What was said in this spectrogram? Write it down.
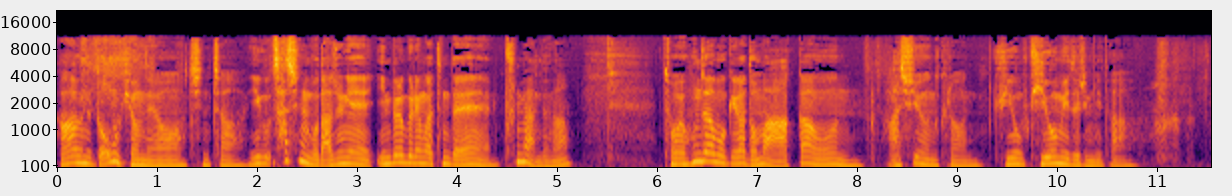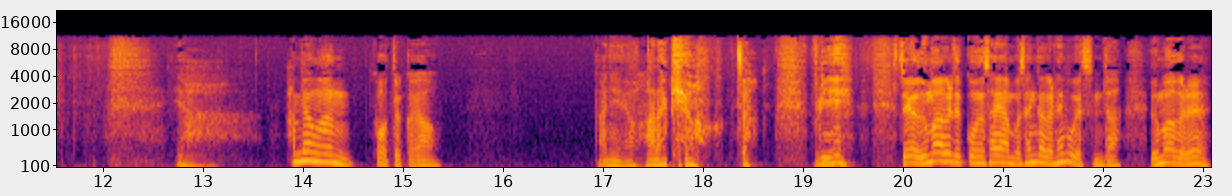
아, 근데 너무 귀엽네요. 진짜. 이거 사실 뭐 나중에 인별그램 같은데 풀면 안 되나? 저 혼자 보기가 너무 아까운, 아쉬운 그런 귀요, 귀요미들입니다. 야 한 명은 그거 어떨까요? 아니에요. 안 할게요. 자, 우리 제가 음악을 듣고 온 사이에 한번 생각을 해보겠습니다. 음악을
